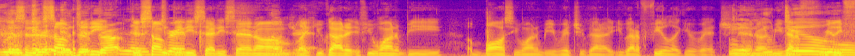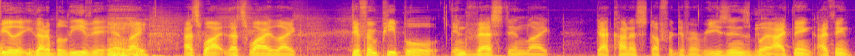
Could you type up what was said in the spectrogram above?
listen there's Drip, something Diddy there's something Diddy said he said um Little like you got to if you want to be a boss, you want to be rich, you gotta you gotta feel like you're rich. Yeah. You know what I mean? You gotta really feel it. You gotta believe it, and Mhm. like that's why that's why like different people invest in like that kind of stuff for different reasons. But I think I think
